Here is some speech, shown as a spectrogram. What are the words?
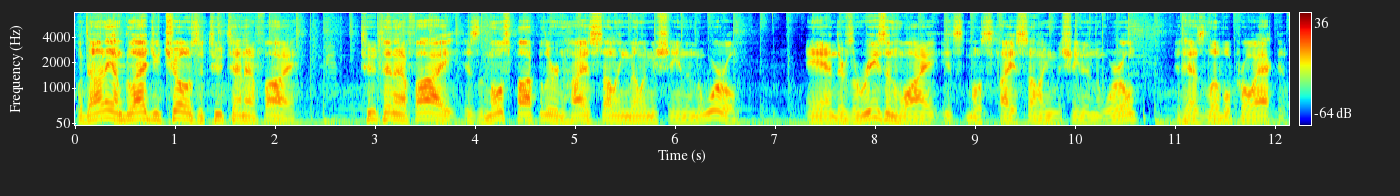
Well, Donnie, I'm glad you chose the 210Fi. 210Fi is the most popular and highest selling milling machine in the world. And there's a reason why it's the most highest selling machine in the world. It has level proactive.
